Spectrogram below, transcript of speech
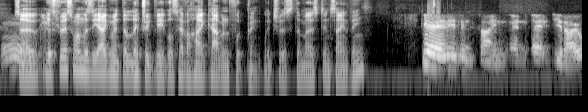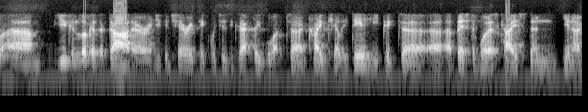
Mm. So his first one was the argument that electric vehicles have a high carbon footprint, which was the most insane thing. Yeah, it is insane, and and you know um, you can look at the data and you can cherry pick, which is exactly what uh, Craig Kelly did. He picked a, a best and worst case, and you know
